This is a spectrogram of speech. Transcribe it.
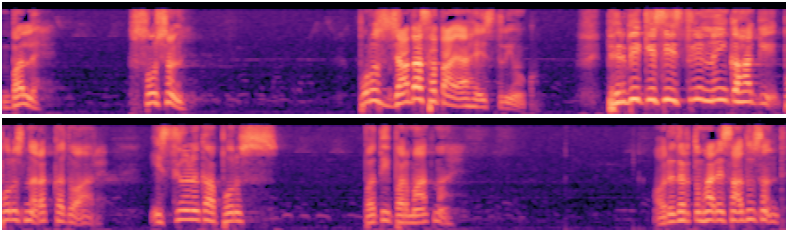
बल है, शोषण है। पुरुष ज़्यादा सताया है स्त्रियों को। फिर भी किसी स्त्री ने नहीं कहा कि पुरुष नरक का द्वार है। स्त्रियों ने कहा, पुरुष पति परमात्मा है। और इधर तुम्हारे साधु संत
